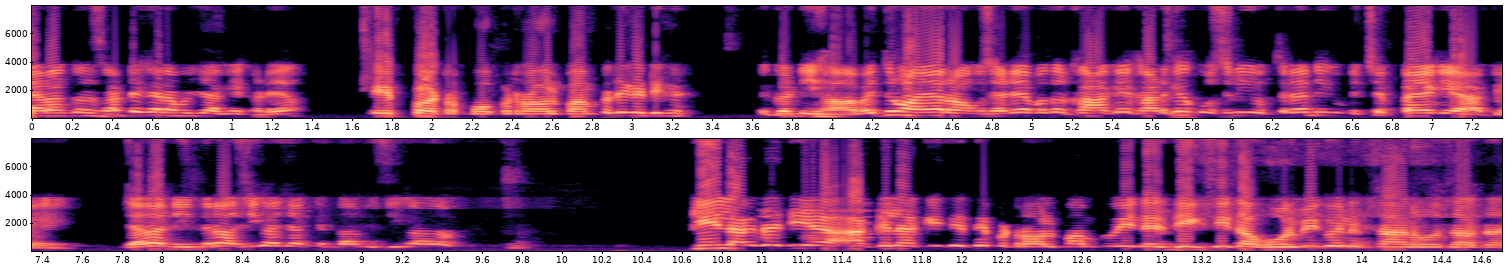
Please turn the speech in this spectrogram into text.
11 ਕੁ 11:30 ਵਜੇ ਆ ਕੇ ਖੜਿਆ। ਇਹ ਪੈਟ- ਪੈਟਰੋਲ ਪੰਪ ਤੇ ਗੱਡੀ ਖੜ੍ਹ- ਤੇ ਗੱਡੀ ਹਾਂ ਇਧਰੋਂ ਆਇਆ ਰੌਂਗ ਸਾਈਡ ਆ ਪਤਾ ਖਾ ਕੇ ਖੜ ਕੇ ਕੁਛ ਨਹੀਂ ਉਤਰਿਆ ਨਹੀਂ ਵਿੱਚੇ ਪੈ ਗਿਆ ਆ ਕੇ। ਜ਼ਿਆਦਾ ਨੀਂਦਰਾ ਸੀਗਾ ਜਾਂ ਕਿੱਦਾਂ ਵੀ ਸੀਗਾ। ਕੀ ਲੱਗਦਾ ਜੀ ਅੱਗ ਲੱਗੀ ਸੀ ਇੱਥੇ ਪੈਟਰੋਲ ਪੰਪ ਵੀ ਨਜ਼ਦੀਕ ਸੀ ਤਾਂ ਹੋਰ ਵੀ ਕੋਈ ਨੁਕਸਾਨ ਹੋ ਸਕਦਾ?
